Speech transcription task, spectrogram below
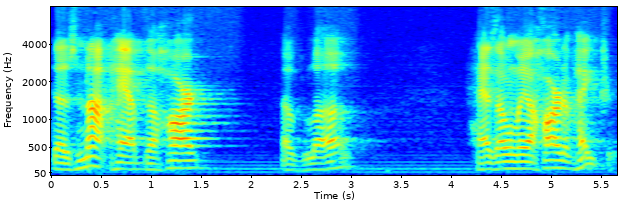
does not have the heart of love, has only a heart of hatred.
